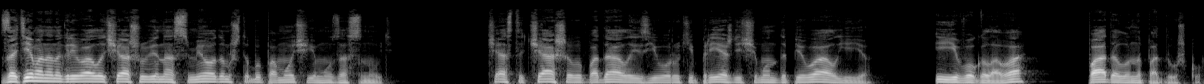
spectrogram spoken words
Затем она нагревала чашу вина с медом, чтобы помочь ему заснуть. Часто чаша выпадала из его руки прежде, чем он допивал ее, и его голова падала на подушку.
